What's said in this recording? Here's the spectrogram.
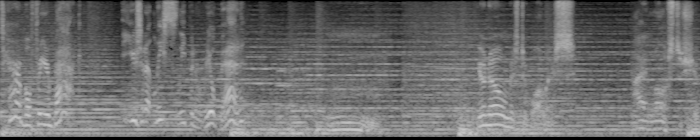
terrible for your back. You should at least sleep in a real bed. Hmm. You know, Mr. Wallace, I lost a ship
